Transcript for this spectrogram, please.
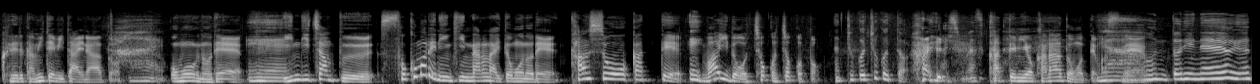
くれるか見てみたいなとはい。思うので、ええ。インディチャンプそこまで人気にならないと思うので単勝を買ってええ。ワイドをちょこちょこと、あちょこちょことはい。買ってみようかなと思っていますね。本当にね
